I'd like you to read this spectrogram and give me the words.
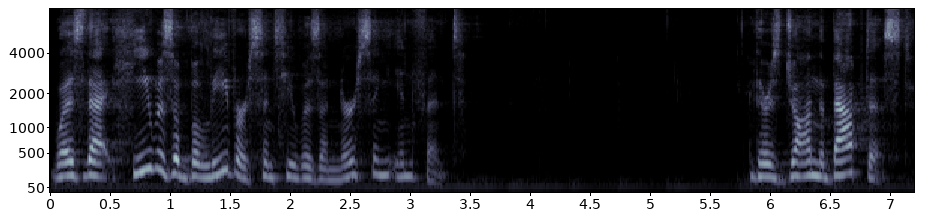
was that he was a believer since he was a nursing infant. There's John the Baptist,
